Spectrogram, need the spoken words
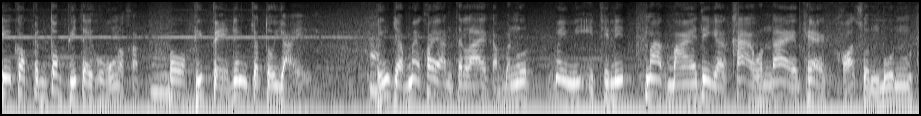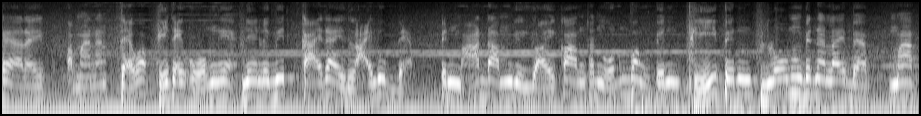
นี่ก็เป็นต้องผีไตโหงหรอกครับเพราะว่าผีเปรตนี่มันจะตัวใหญ่ค่ะ ถึงจะไม่ค่อยอันตรายกับมนุษย์ ไม่มีอิทธิฤทธิ์มากมายที่จะฆ่าคนได้ แค่ขอส่วนบุญแค่อะไรประมาณนั้น แต่ว่าผีไตโหงเนี่ยเนรมิตกายได้หลายรูปแบบเป็นหมาดำใหญ่ๆกลางถนนบ้างเป็นผีเป็นลมเป็นอะไรแบบมาแ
